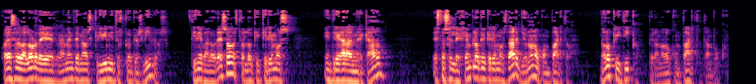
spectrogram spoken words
¿Cuál es el valor de realmente no escribir ni tus propios libros? ¿Tiene valor eso? ¿Esto es lo que queremos entregar al mercado? ¿Esto es el ejemplo que queremos dar? Yo no lo comparto. No lo critico, pero no lo comparto tampoco.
